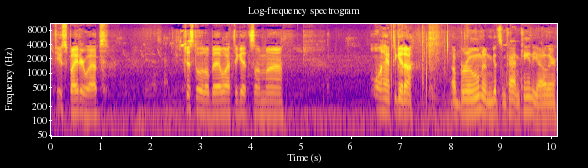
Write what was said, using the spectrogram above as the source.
a few spider webs. Just a little bit. We'll have to get some. Uh, we'll have to get a a broom and get some cotton candy out of there.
